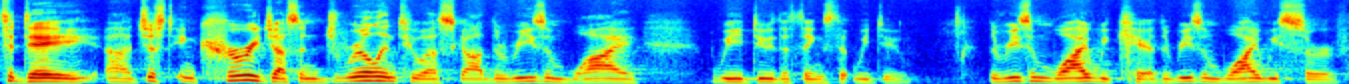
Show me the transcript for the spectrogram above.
today uh, just encourage us and drill into us, God, the reason why we do the things that we do, the reason why we care, the reason why we serve,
